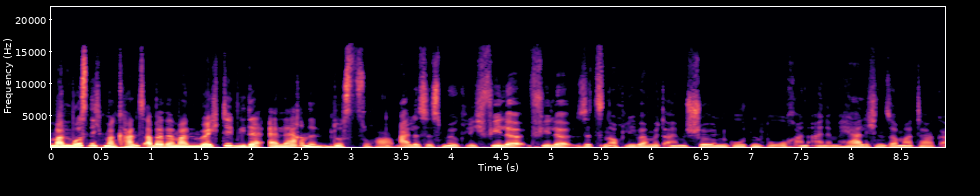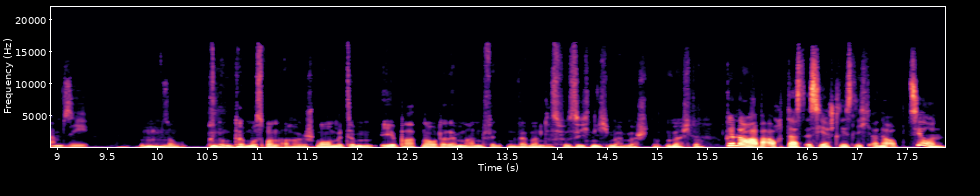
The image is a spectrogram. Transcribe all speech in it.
man muss nicht, man kann es aber, wenn man möchte, wieder erlernen, Lust zu haben. Alles ist möglich. Viele, viele sitzen auch lieber mit einem schönen, guten Buch an einem herrlichen Sommertag am See. Mhm. So. Und da muss man Arrangement mit dem Ehepartner oder dem Mann finden, wenn man das für sich nicht mehr möchte. Genau, aber auch das ist ja schließlich eine Option.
